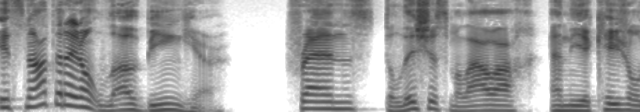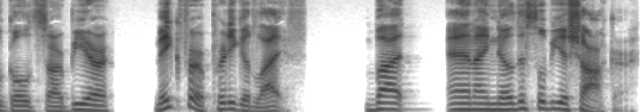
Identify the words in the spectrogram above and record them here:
It's not that I don't love being here friends, delicious malawach, and the occasional Goldstar beer make for a pretty good life. But, and I know this will be a shocker,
